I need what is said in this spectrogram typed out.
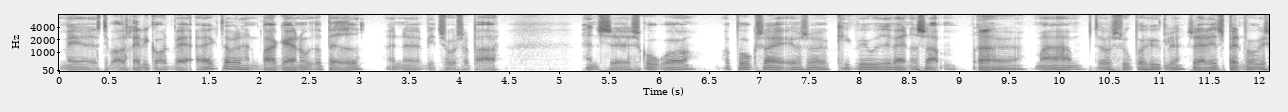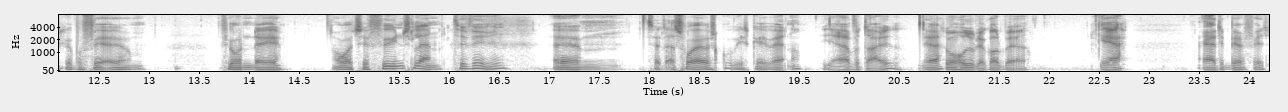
med, altså det var også rigtig godt vejr, ikke? Der ville han bare gerne ud og bade. Han, øh, vi tog så bare hans øh, sko og, og bukser af, og så gik vi ud i vandet sammen. Ja. Øh, mig og ham. Det var super hyggeligt. Så jeg er lidt spændt på, at vi skal på ferie om 14 dage over til Fynsland. Til Fyn. Øhm, så der tror jeg sgu, vi skal i vandet. Ja, hvor dejligt. Ja. Så overhovedet bliver godt vejr. Ja. Ja, det bliver fedt.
